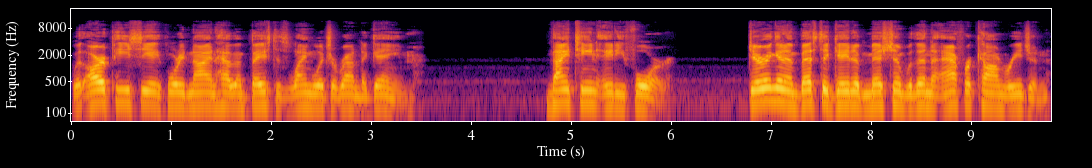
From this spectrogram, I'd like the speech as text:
with RPC-849 having based its language around the game. 1984 During an investigative mission within the AFRICOM region,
